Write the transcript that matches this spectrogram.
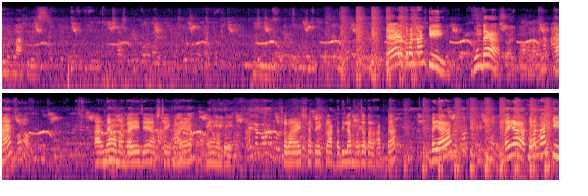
বড় গেলা আসি রয়েছে হ্যাঁ তোমার নাম কি? গুন্ডা? হ্যাঁ? আর মেহমানরা এই যে আসছে এখানে মেহমানদের। সবাই সাথে একটু আড্ডা দিলাম মজাদার আড্ডা। ভাইয়া? ভাইয়া তোমার নাম কি?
